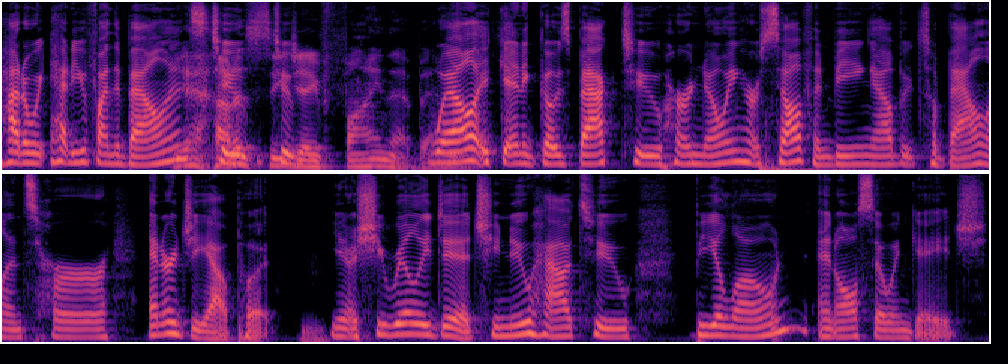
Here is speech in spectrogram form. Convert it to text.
How do we? How do you find the balance? Yeah, how does CJ find that balance? Well, again, it goes back to her knowing herself and being able to balance her energy output. Hmm. You know, she really did. She knew how to be alone and also engage.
